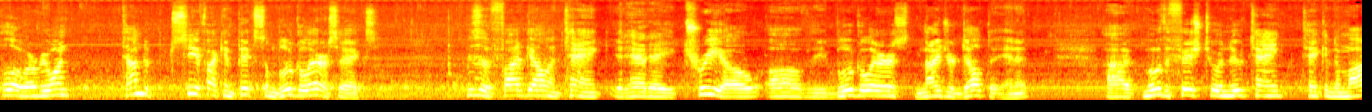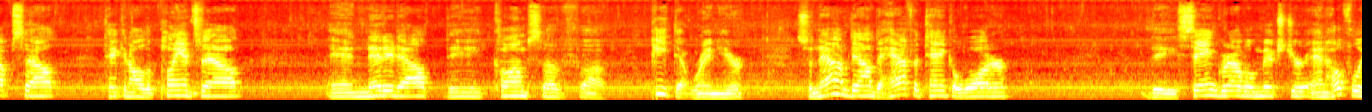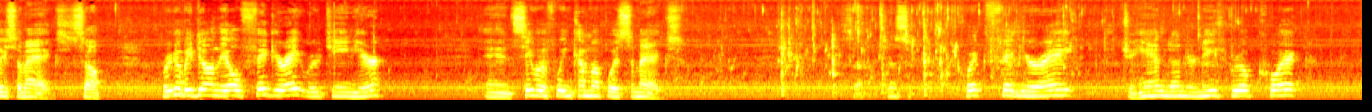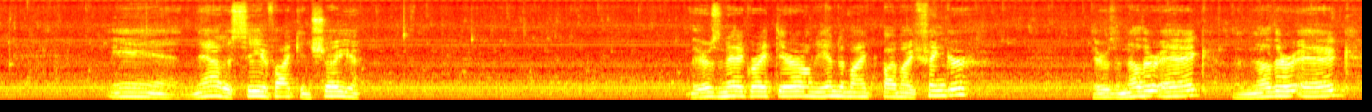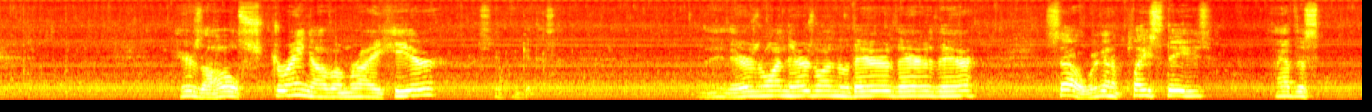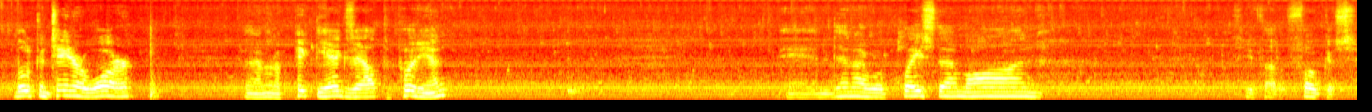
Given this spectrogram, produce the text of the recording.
Hello everyone. Time to see if I can pick some blue Gularis eggs. This is a five gallon tank. It had a trio of the blue Gularis Niger Delta in it. I've moved the fish to a new tank, taken the mops out, taken all the plants out, and netted out the clumps of uh, peat that were in here. So now I'm down to half a tank of water, the sand gravel mixture, and hopefully some eggs. So we're going to be doing the old figure eight routine here and see if we can come up with some eggs. So just a quick figure eight. Get your hand underneath real quick. And now to see if I can show you. There's an egg right there on the end of my by my finger. There's another egg, another egg, Here's a whole string of them right here. Let's see if we can get this. There's one, there's one, there, there, there. So we're going to place these. I have this little container of water and I'm going to pick the eggs out to put in. And then I will place them on, see if that'll focus.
